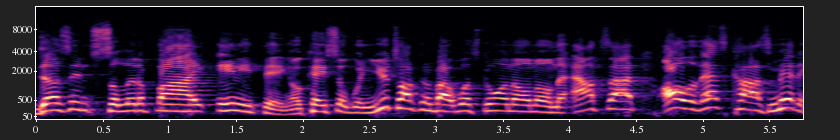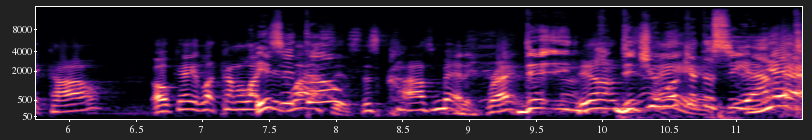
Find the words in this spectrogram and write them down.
doesn't solidify anything. Okay, so when you're talking about what's going on on the outside, all of that's cosmetic, Kyle. Okay, like kind of like Is your it, though? This cosmetic, right? Did, You know what I'm did you look at the? Seattle Yes.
